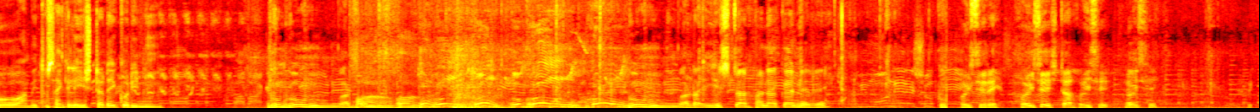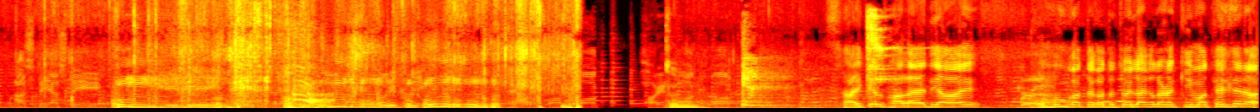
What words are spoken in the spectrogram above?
ও আমি তো সাইকেলে স্টার্টই করিনি। ঘুম ঘুম হ্যাঁ, হ্যাঁ। বাটা স্টার হয় না কেন রে? হইছে রে হইছে স্টার হইছে হইছে। আস্তে আস্তে। সাইকেল ফালায় দেওয়া হয় ঘুম ঘুম করতে করতে চলে গেল ওটা কি মত খাইছে রে?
